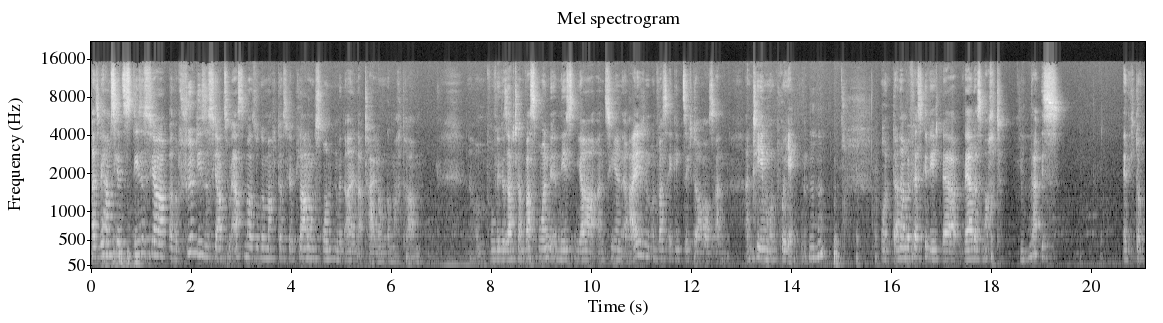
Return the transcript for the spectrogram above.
Also wir haben es jetzt dieses Jahr, also für dieses Jahr zum ersten Mal so gemacht, dass wir Planungsrunden mit allen Abteilungen gemacht haben. Ähm, wo wir gesagt haben, was wollen wir im nächsten Jahr an Zielen erreichen und was ergibt sich daraus an an Themen und Projekten. Mhm. Und dann haben wir festgelegt, wer, wer das macht. Mhm. Da ist endlich doch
